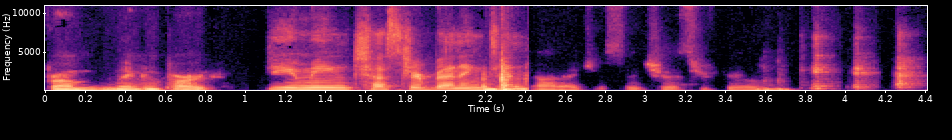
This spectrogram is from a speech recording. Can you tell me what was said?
from Linkin Park, Do you mean Chester Bennington? God, I just said Chesterfield.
